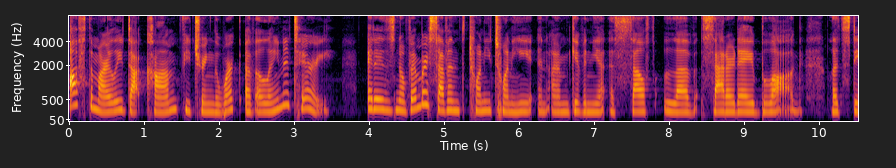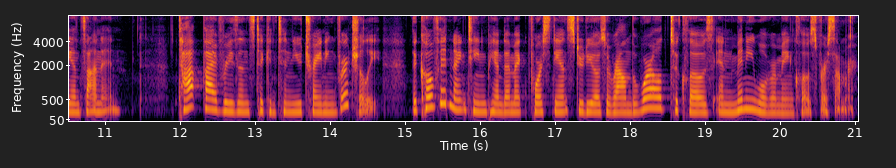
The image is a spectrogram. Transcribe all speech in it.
offthemarley.com featuring the work of Alaina Tary. It is November 7th, 2020, and I'm giving you a self love Saturday blog. Let's dance on in. Top five reasons to continue training virtually. The COVID 19 pandemic forced dance studios around the world to close, and many will remain closed for summer.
